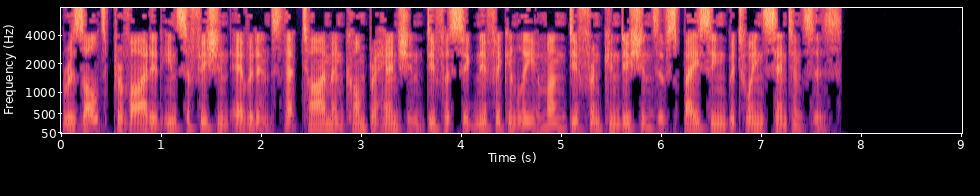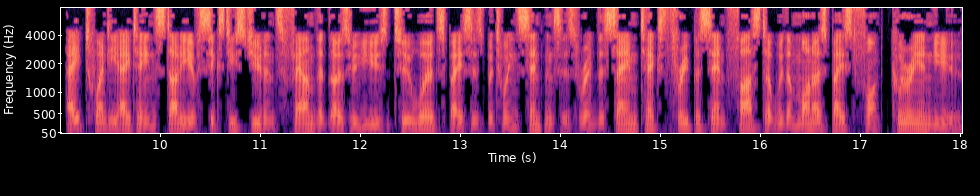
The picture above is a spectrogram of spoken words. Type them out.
results provided insufficient evidence that time and comprehension differ significantly among different conditions of spacing between sentences. A 2018 study of 60 students found that those who used two word spaces between sentences read the same text 3% faster with a monospaced font Courier New.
